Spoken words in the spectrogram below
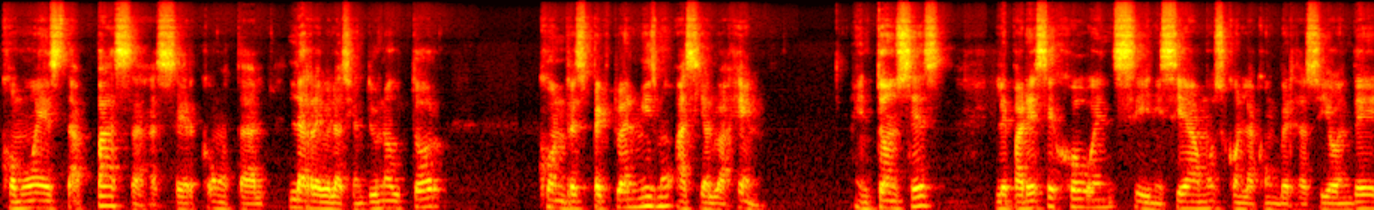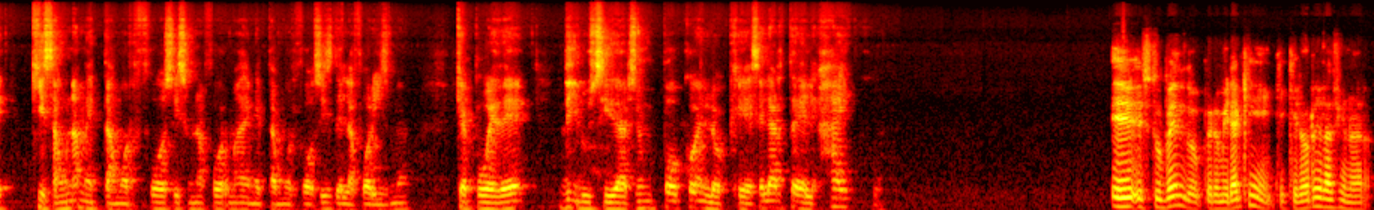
cómo esta pasa a ser como tal la revelación de un autor con respecto a él mismo hacia lo ajeno. Entonces, ¿le parece joven si iniciamos con la conversación de quizá una metamorfosis, una forma de metamorfosis del aforismo que puede dilucidarse un poco en lo que es el arte del haiku? Eh, estupendo, pero mira que quiero relacionar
